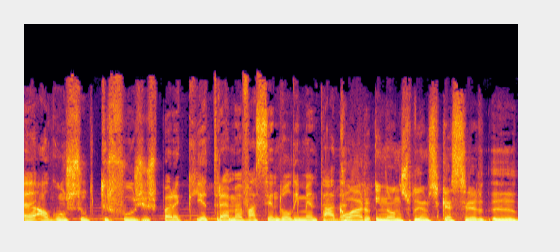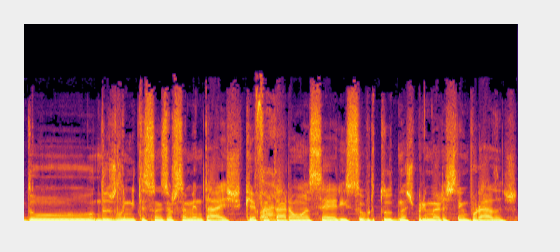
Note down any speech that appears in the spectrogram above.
uh, alguns subterfúgios para que a trama vá sendo alimentada. Claro, e não nos podemos esquecer do, das limitações orçamentais que Claro. afetaram a série, sobretudo nas primeiras temporadas.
